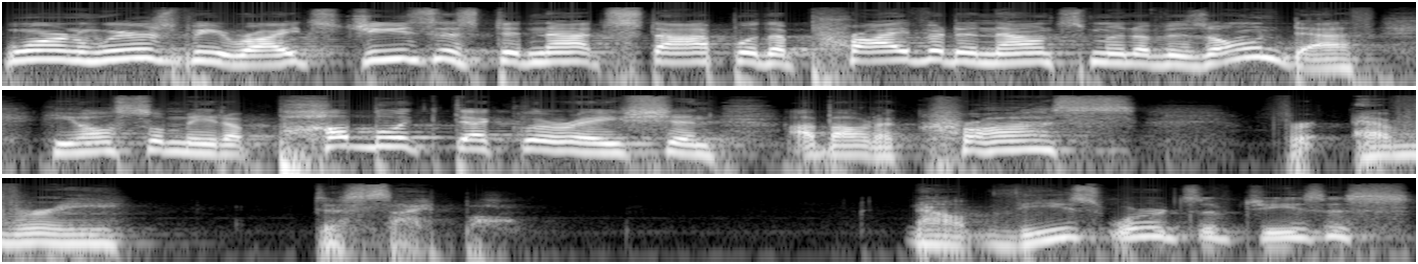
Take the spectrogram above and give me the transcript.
Warren Wiersbe writes Jesus did not stop with a private announcement of his own death, he also made a public declaration about a cross for every disciple. Now, these words of Jesus,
